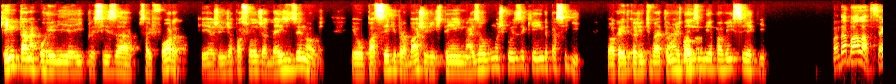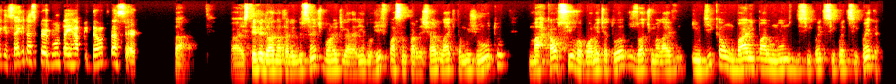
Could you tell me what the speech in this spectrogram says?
Quem tá na correria aí precisa sair fora, que a gente já passou já 10 e 19. Eu passei aqui para baixo, a gente tem aí mais algumas coisas aqui ainda para seguir. Eu acredito que a gente vai até umas 10 e meia para vencer aqui. Manda bala. Segue, segue nas perguntas aí rapidão que tá certo. Tá. Ah, Esteve Eduardo Natalino dos Santos, boa noite, galerinha do RIF, passando para deixar o like, tamo junto. Marcal Silva, boa noite a todos, ótima live. Indica um baile para um nano de 50, 50, 50.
